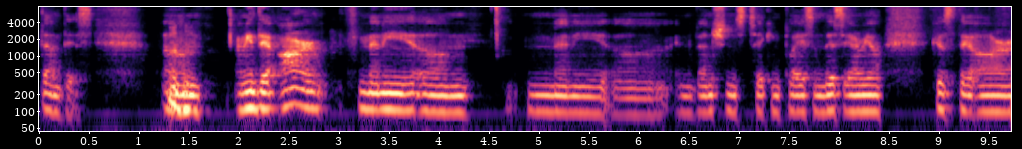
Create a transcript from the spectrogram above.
than this. Um, mm-hmm. I mean, there are many um, many uh, inventions taking place in this area because there are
